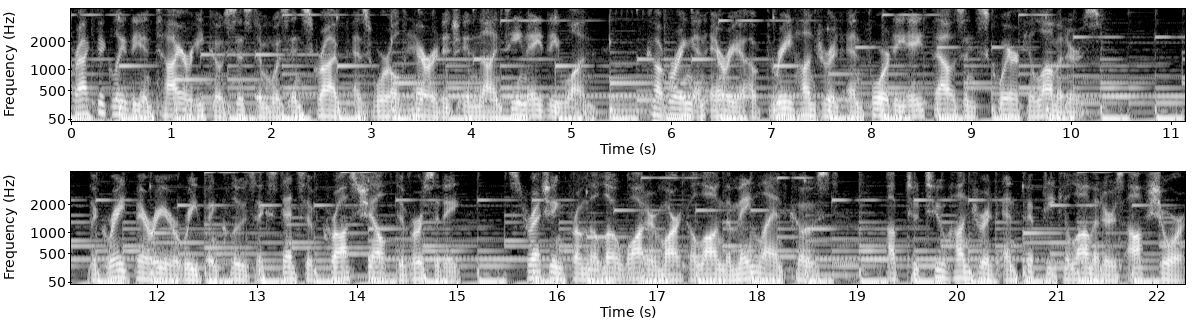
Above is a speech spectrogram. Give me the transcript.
Practically the entire ecosystem was inscribed as World Heritage in 1981, covering an area of 348,000 square kilometers. The Great Barrier Reef includes extensive cross-shelf diversity, stretching from the low water mark along the mainland coast, up to 250 kilometers offshore.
